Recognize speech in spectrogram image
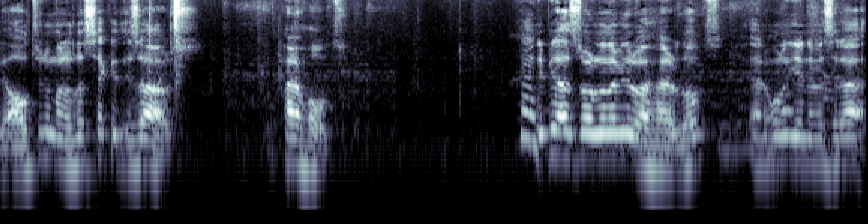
ve 6 numaralı Secret is Ours Herhold. Yani biraz zorlanabilir o Herhold. Yani onun yerine mesela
